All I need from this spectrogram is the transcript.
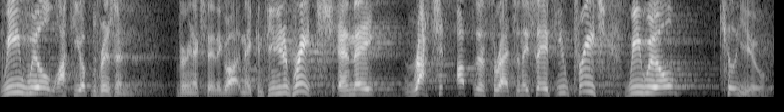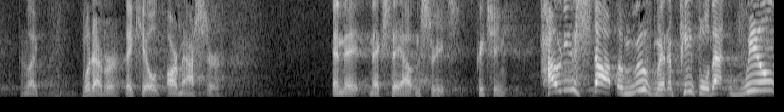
we will lock you up in prison. The very next day, they go out and they continue to preach and they ratchet up their threats and they say, if you preach, we will kill you. They're like, whatever. They killed our master. And they, next day, out in the streets, preaching. How do you stop a movement of people that will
